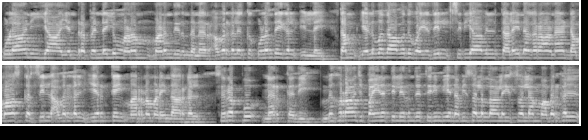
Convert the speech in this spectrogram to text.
குலானியா என்ற பெண்ணையும் மனம் மணந்திருந்தனர். அவர்களுக்கு குழந்தைகள் இல்லை. தம் எழுபதாவது வயதில் சிரியாவில் தலைநகரான டமாஸ்கஸில் அவர்கள் இயற்கை மரணமடைந்தார்கள். சிறப்பு நற்கதி. மெஹ்ராஜ் பயணத்திலிருந்து திரும்பிய நபி ஸல்லல்லாஹு அலைஹி அவர்கள்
